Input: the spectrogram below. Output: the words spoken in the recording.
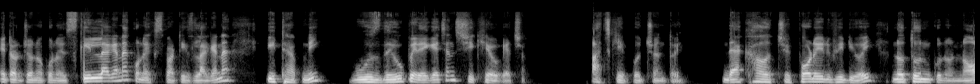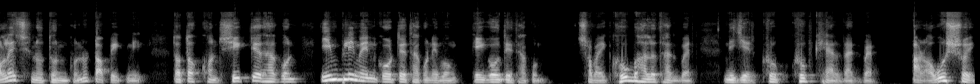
এটার জন্য কোনো স্কিল লাগে না, কোনো এক্সপার্টিস লাগে না। এটা আপনি বুঝতেও পেরে গেছেন, শিখেও গেছেন। আজকে পর্যন্তই। দেখা হচ্ছে পরের ভিডিওয় নতুন কোনো নলেজ নতুন কোনো টপিক নিয়ে। ততক্ষণ শিখতে থাকুন ইমপ্লিমেন্ট করতে থাকুন এবং এগোতে থাকুন। সবাই খুব ভালো থাকবেন, নিজের খুব খুব খেয়াল রাখবেন। আর অবশ্যই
